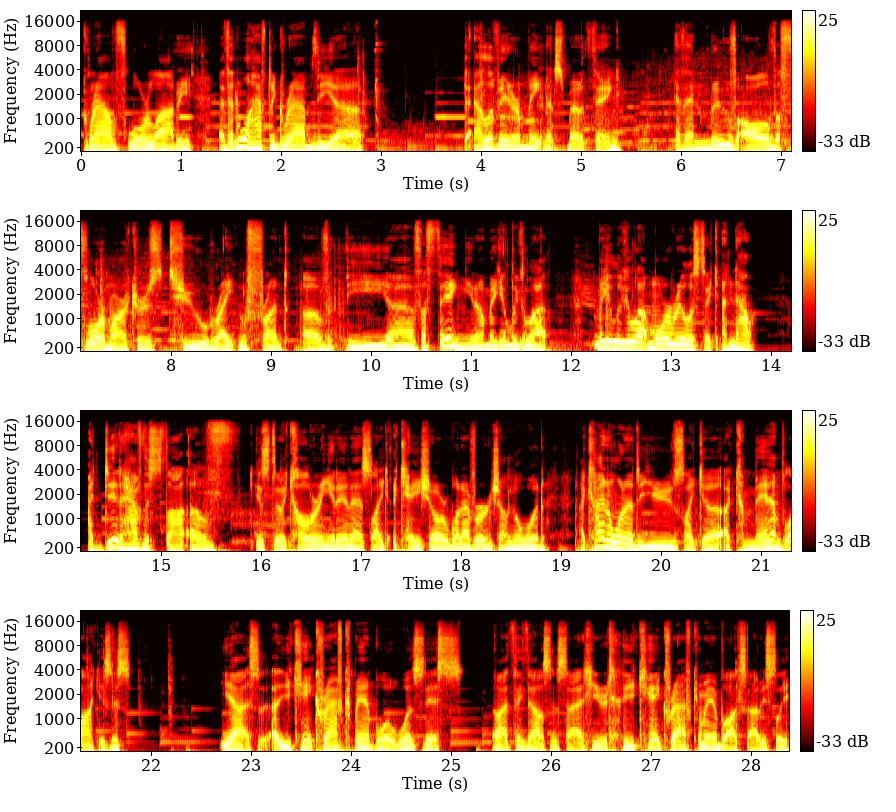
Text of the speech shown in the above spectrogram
ground floor lobby. And then we'll have to grab the uh, the elevator maintenance mode thing and then move all the floor markers to right in front of the uh, the thing. You know, make it look a lot, make it look a lot more realistic. And now, I did have this thought of instead of coloring it in as like acacia or whatever or jungle wood, I kind of wanted to use like a, a, command block. Is this? Yeah, uh, you can't craft command. What was this? Oh, I think that was inside here. you can't craft command blocks, obviously.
